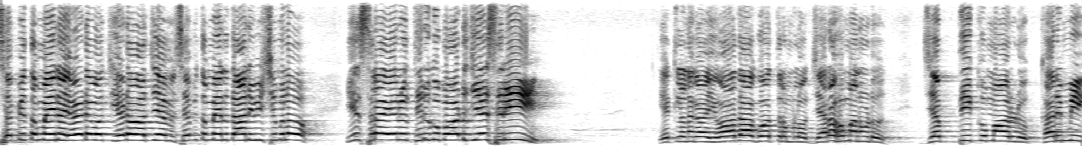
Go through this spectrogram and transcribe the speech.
శపితమైన ఏడవ ఏడవ అధ్యాయం శపితమైన దాని విషయంలో ఇస్రాయేలు తిరుగుబాటు చేసిరి. ఎట్లనగా యోధా గోత్రంలో జరహు మనముడు జబ్ది కుమారుడు కర్మి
